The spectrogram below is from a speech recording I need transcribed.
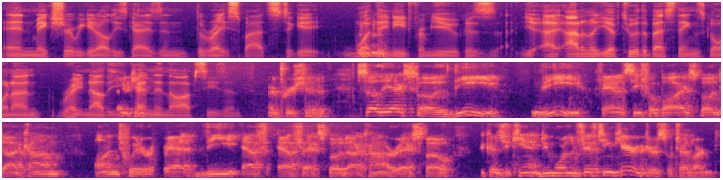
and make sure we get all these guys in the right spots to get what mm-hmm. they need from you. Because I, I don't know, you have two of the best things going on right now that you Thank can you. in the off season. I appreciate it. So the expo, the the fantasyfootballexpo.com on Twitter at the ffexpo.com or expo because you can't do more than 15 characters, which I learned.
